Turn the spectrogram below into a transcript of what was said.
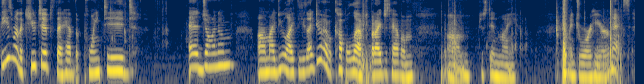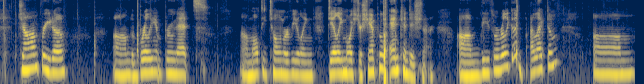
these were the Q-tips that have the pointed edge on them. Um, I do like these. I do have a couple left, but I just have them um, just in my my drawer here. Next, John Frieda, um, the Brilliant Brunette uh, Multi-Tone Revealing Daily Moisture Shampoo and Conditioner. Um, these were really good. I liked them. Um,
